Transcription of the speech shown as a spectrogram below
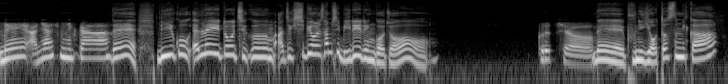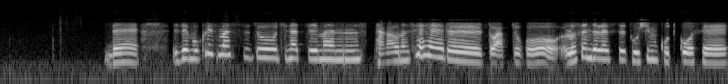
네, 안녕하십니까. 네, 미국 LA도 지금 아직 12월 31일인 거죠. 그렇죠. 네, 분위기 어떻습니까? 네. 이제 뭐 크리스마스도 지났지만 다가오는 새해를 또 앞두고 로스앤젤레스 도심 곳곳에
